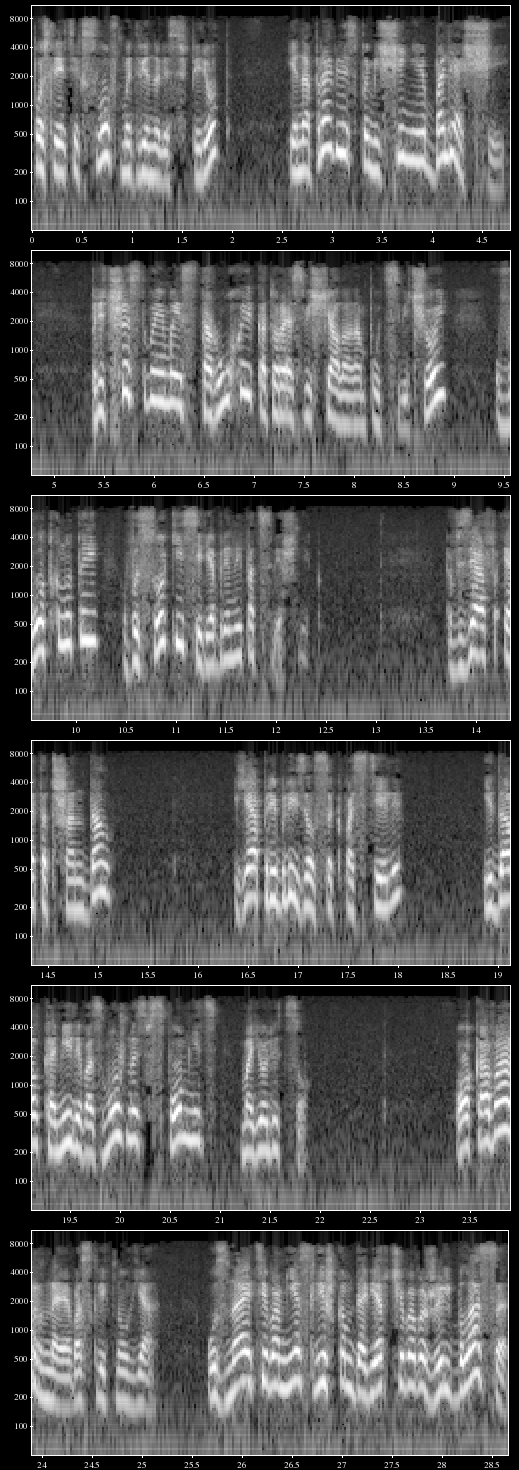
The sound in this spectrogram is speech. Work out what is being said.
После этих слов мы двинулись вперед и направились в помещение болящей, предшествуемой старухой, которая освещала нам путь свечой, воткнутой в высокий серебряный подсвечник. Взяв этот шандал, я приблизился к постели и дал Камиле возможность вспомнить мое лицо. «О, коварная!» — воскликнул я. «Узнайте во мне слишком доверчивого Жильбласа,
